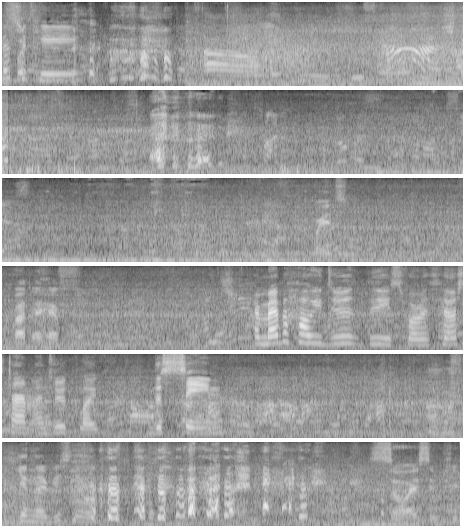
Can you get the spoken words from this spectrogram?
That's okay. wait. But I have Remember how you do this for the first time and do it like the same? Гена объяснила. so I simply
